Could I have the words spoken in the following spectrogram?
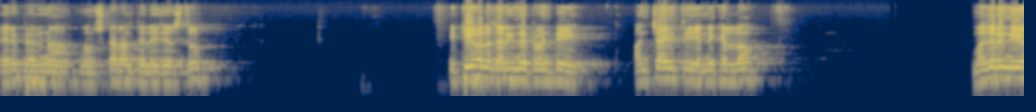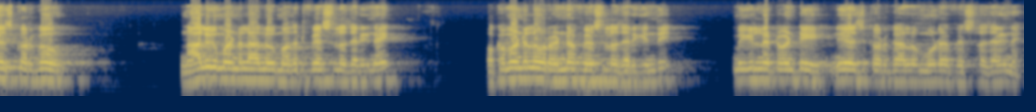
పేరు పేరున నమస్కారాలు తెలియజేస్తూ ఇటీవల జరిగినటువంటి పంచాయతీ ఎన్నికల్లో మధుర నియోజకవర్గం నాలుగు మండలాలు మొదటి ఫేజ్లో జరిగినాయి. ఒక మండలం రెండో ఫేజ్లో జరిగింది. మిగిలినటువంటి నియోజకవర్గాలు మూడో ఫేజ్లో జరిగినాయి.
